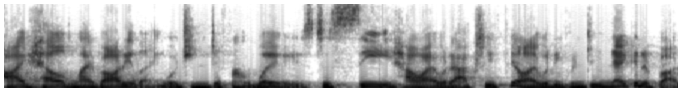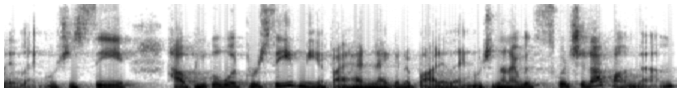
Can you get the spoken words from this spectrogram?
I held my body language in different ways to see how I would actually feel. I would even do negative body language to see how people would perceive me if I had negative body language, and then I would switch it up on them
